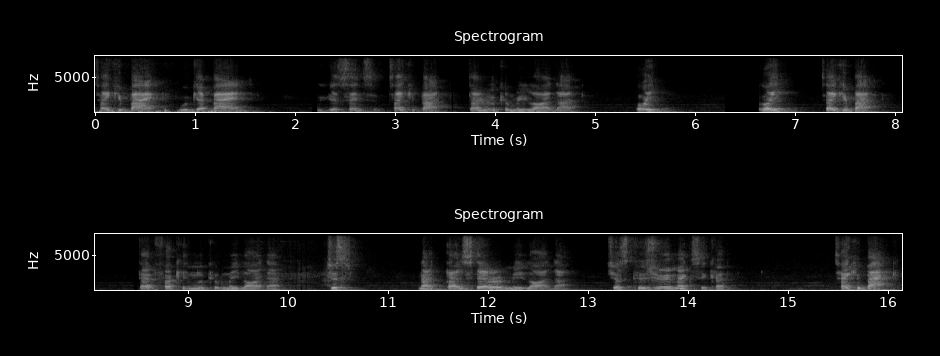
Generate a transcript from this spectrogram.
Take it back. We'll get banned. We get censored. Take it back. Don't look at me like that. Oi. Oi. Take it back. Don't fucking look at me like that. Just no, don't stare at me like that. Just because you're in Mexico. Take it back.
